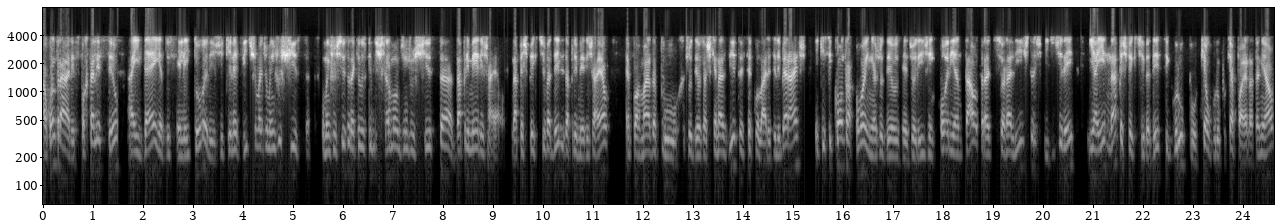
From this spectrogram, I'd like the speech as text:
Ao contrário, isso fortaleceu a ideia dos eleitores de que ele é vítima de uma injustiça, uma injustiça daquilo que eles chamam de injustiça da primeira Israel. Na perspectiva deles, a primeira Israel é formada por judeus askenazitas, seculares e liberais, e que se contrapõem a judeus de origem oriental, tradicionalistas e de direita. E aí, na perspectiva desse grupo, que é o grupo que apoia Netanyahu,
